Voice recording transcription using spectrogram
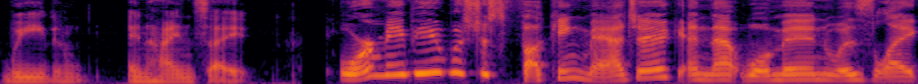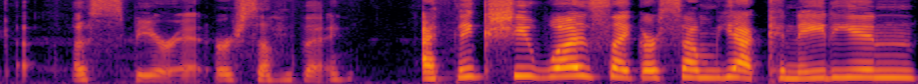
weed in, in hindsight. Or maybe it was just fucking magic and that woman was like a- a spirit or something. I think she was like, or some, yeah, Canadian,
